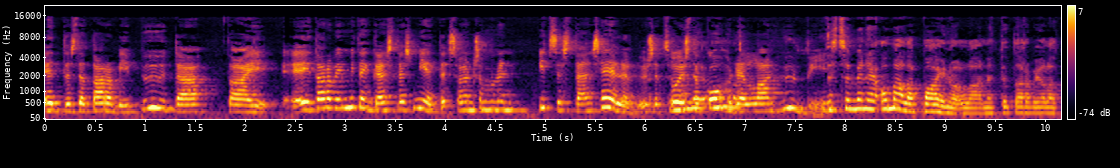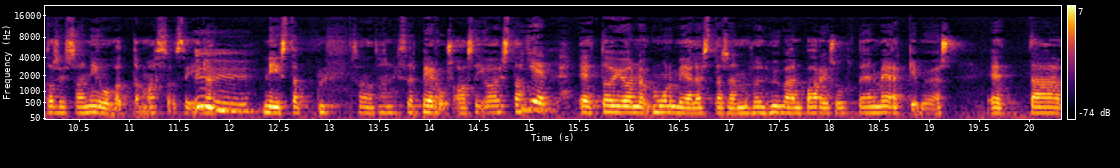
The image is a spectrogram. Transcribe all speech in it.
että sitä tarvii pyytää tai ei tarvii mitenkään sitä edes miettiä, että se on semmoinen itsestäänselvyys, että se toista kohdellaan oma... hyvin. Se menee omalla painollaan, että tarvii olla tosissaan niuhottamassa siinä mm. niistä, sanotaan niistä perusasioista. Jep. Että toi on mun mielestä semmoisen hyvän parisuhteen merkki myös, että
